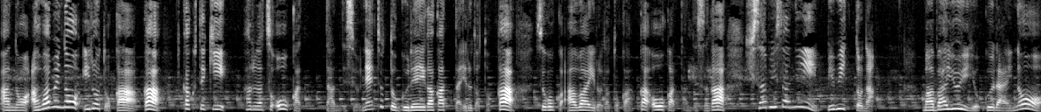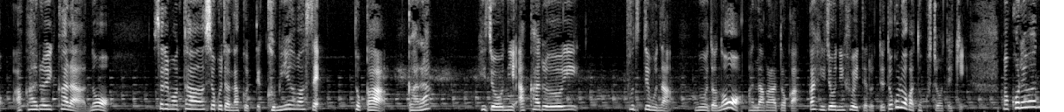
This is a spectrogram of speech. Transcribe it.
あの淡めの色とかが比較的春夏多かったたんですよね。ちょっとグレーがかった色だとかすごく淡い色だとかが多かったんですが久々にビビッドなまばゆいよぐらいの明るいカラーのそれも単色じゃなくて組み合わせとか柄非常に明るいポジティブなムードの花柄とかが非常に増えてるっていうところが特徴的、まあ、これはね、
